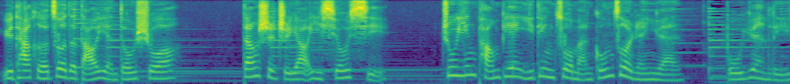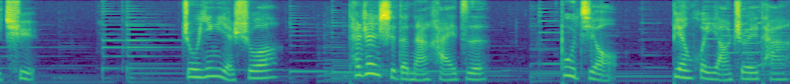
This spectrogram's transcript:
与她合作的导演都说，当时只要一休息，朱茵旁边一定坐满工作人员，不愿离去。朱茵也说，她认识的男孩子，不久便会要追她。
